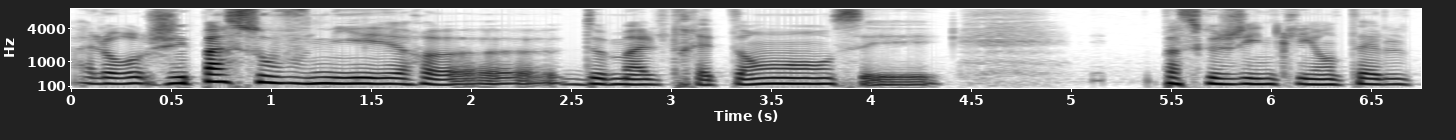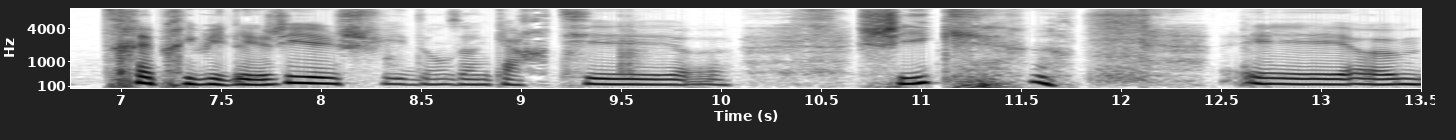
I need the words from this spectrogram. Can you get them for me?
Alors, j'ai pas souvenir euh, de maltraitance et parce que j'ai une clientèle très privilégiée. Je suis dans un quartier euh, chic et euh,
